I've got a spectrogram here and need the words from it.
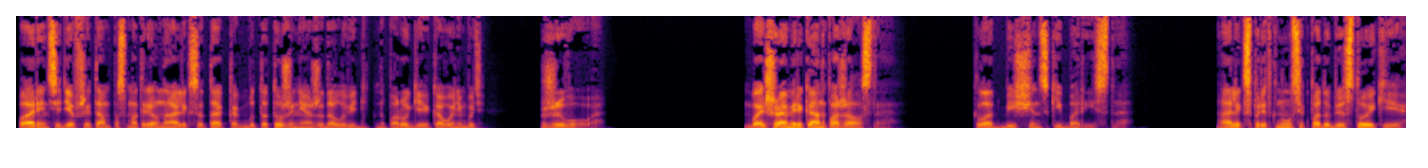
Парень, сидевший там, посмотрел на Алекса так, как будто тоже не ожидал увидеть на пороге кого-нибудь живого. «Большой американ, пожалуйста». Кладбищенский бариста. Алекс приткнулся к подобию стойки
